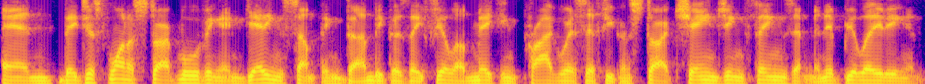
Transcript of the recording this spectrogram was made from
and they just want to start moving and getting something done because they feel they're making progress if you can start changing things and manipulating and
